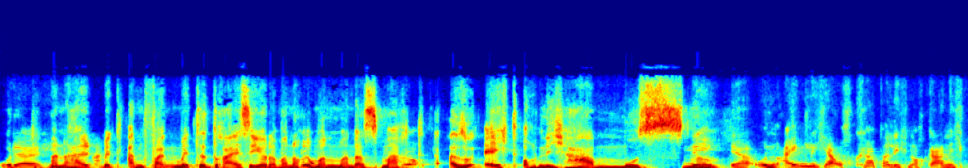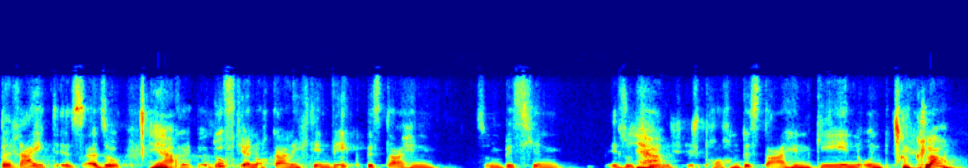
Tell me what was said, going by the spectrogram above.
oder man halt mit Anfang, Mitte 30 oder wann auch immer man das macht, ja. also echt auch nicht haben muss. Ne? Nee, ja, und eigentlich ja auch körperlich noch gar nicht bereit ist. Also ja. der Körper durfte ja noch gar nicht den Weg bis dahin so ein bisschen esoterisch ja. gesprochen bis dahin gehen. Und, klar.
